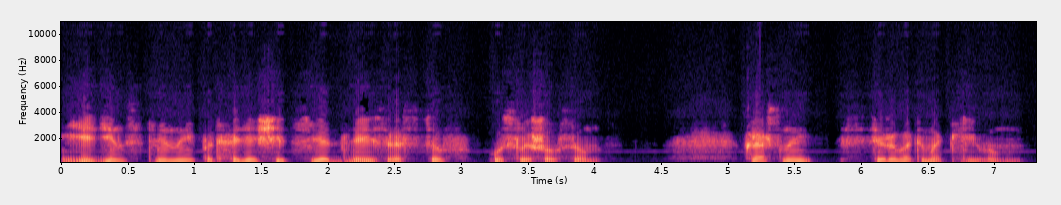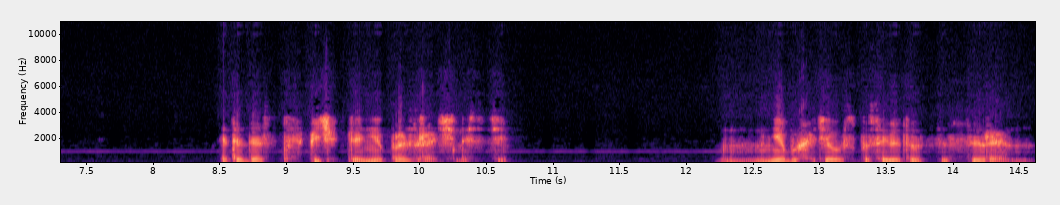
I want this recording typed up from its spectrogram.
Единственный подходящий цвет для изразцов, услышал сон, красный с сероватым отливом. Это даст впечатление прозрачности. Мне бы хотелось посоветоваться с Ирен.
